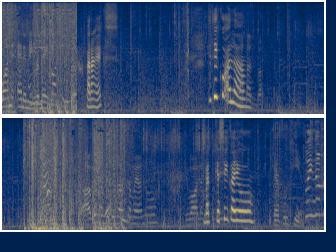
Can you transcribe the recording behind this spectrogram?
One enemy remaining. Parang X? Hindi ko alam. Ba't kasi kayo... Careful here. Bring them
